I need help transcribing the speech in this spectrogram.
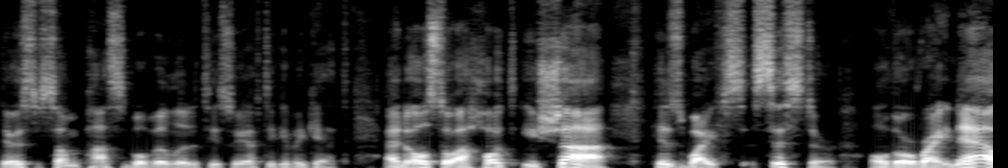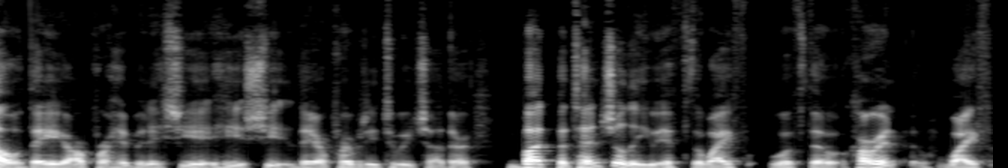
there's some possible validity, so you have to give a get. And also Achot Isha, his wife's sister. Although right now they are prohibited, she, he, she, they are prohibited to each other. But potentially, if the wife, if the current wife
